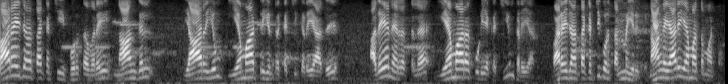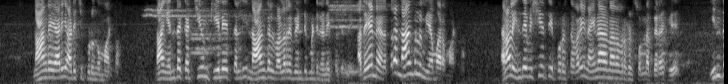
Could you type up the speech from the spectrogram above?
பாரதிய ஜனதா கட்சியை பொறுத்தவரை நாங்கள் யாரையும் ஏமாற்றுகின்ற கட்சி கிடையாது. அதே நேரத்துல ஏமாறக்கூடிய கட்சியும் கிடையாது. பாரதிய ஜனதா கட்சிக்கு ஒரு தன்மை இருக்கு. நாங்க யாரையும் ஏமாத்த மாட்டோம். நாங்க யாரையும் அடிச்சு பிடுங்க மாட்டோம். நாங்க எந்த கட்சியும் கீழே தள்ளி நாங்கள் வளர வேண்டும் என்று நினைப்பதில்லை. அதே நேரத்துல நாங்களும் ஏமாற மாட்டோம். அதனால இந்த விஷயத்தை பொறுத்தவரை நயனானன் அவர்கள் சொன்ன பிறகு இந்த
